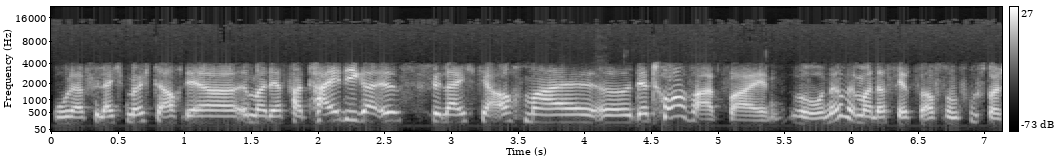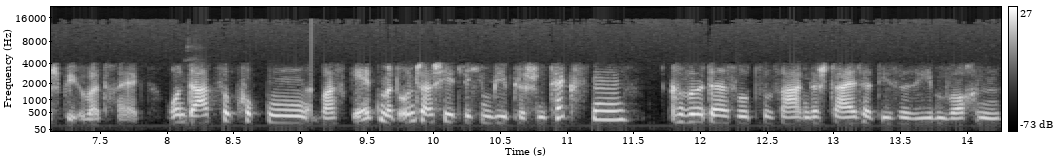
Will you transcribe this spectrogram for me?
Oder vielleicht möchte auch der immer der Verteidiger ist, vielleicht ja auch mal äh, der Torwart sein, so, ne, wenn man das jetzt auf so ein Fußballspiel überträgt. Und da zu gucken, was geht mit unterschiedlichen biblischen Texten, wird das sozusagen gestaltet, diese sieben Wochen,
